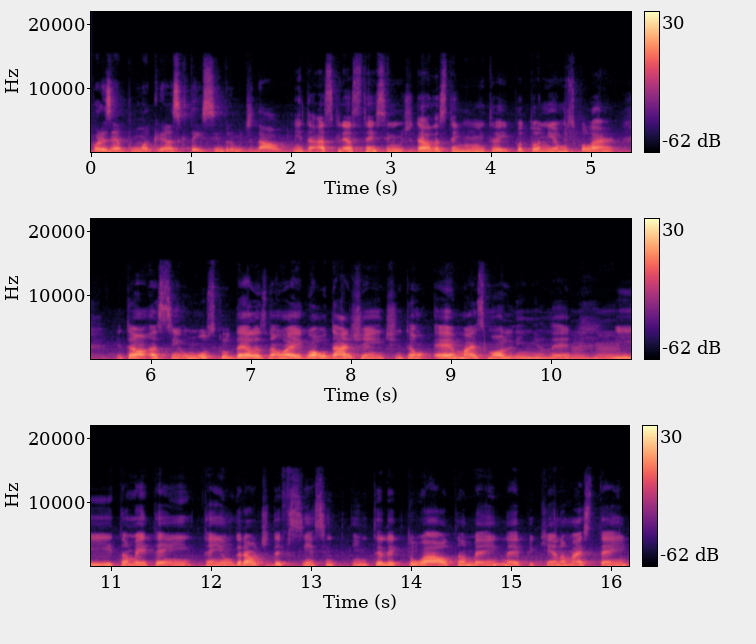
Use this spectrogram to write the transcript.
por exemplo, uma criança que tem síndrome de Down? Então, as crianças que têm síndrome de Down, elas têm muita hipotonia muscular. Então, assim, o músculo delas não é igual ao da gente, então é mais molinho, né? Uhum. E também tem, tem um grau de deficiência intelectual também, né? Pequena, mas tem,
